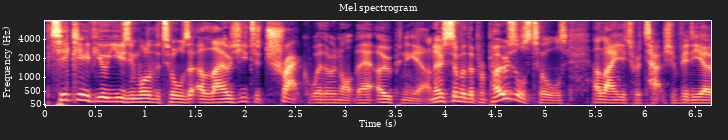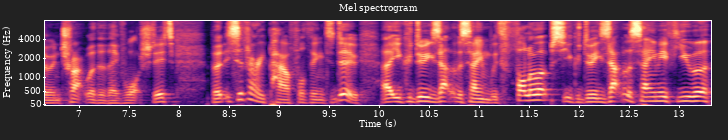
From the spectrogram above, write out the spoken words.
particularly if you're using one of the tools that allows you to track whether or not they're opening it. I know some of the proposals tools allow you to attach a video and track whether they've watched it but it's a very powerful thing to do. Uh, you could do exactly the same with follow-ups. You could do exactly the same if you were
